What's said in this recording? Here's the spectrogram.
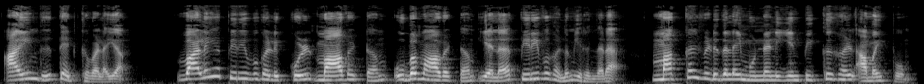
ஐந்து தெற்கு வளையம். வளைய பிரிவுகளுக்குள் மாவட்டம் உப மாவட்டம் என பிரிவுகளும் இருந்தன. மக்கள் விடுதலை முன்னணியின் பிக்குகள் அமைப்பும்.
